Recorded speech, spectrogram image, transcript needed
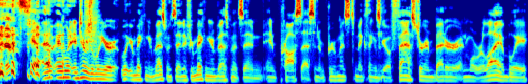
you go. Yep. yeah, and, and when, in terms of when you're what you're making investments in, if you're making investments in in process and improvements to make things go faster and better and more reliably,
